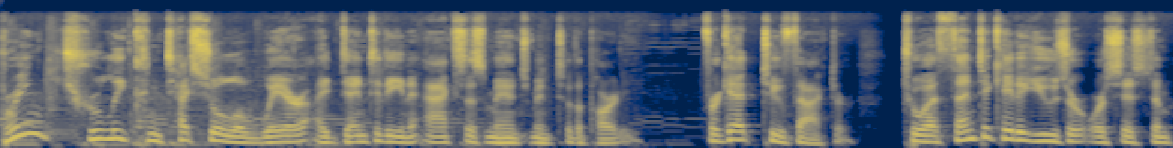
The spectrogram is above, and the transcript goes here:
Bring truly contextual aware identity and access management to the party. Forget two factor to authenticate a user or system,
